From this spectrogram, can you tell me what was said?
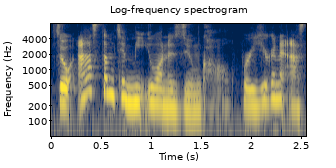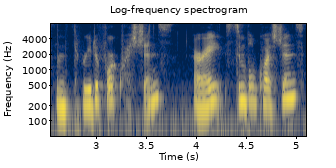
So ask them to meet you on a Zoom call where you're going to ask them three to four questions, all right? Simple questions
